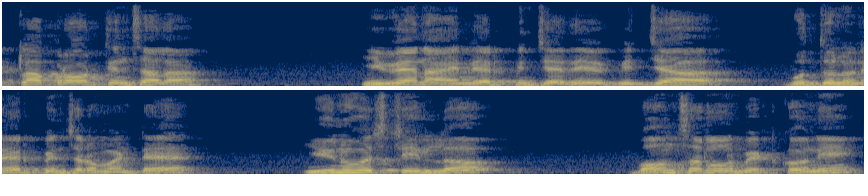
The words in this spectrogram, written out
ఎట్లా ప్రవర్తించాలా? ఇవేనా ఆయన నేర్పించేది విద్యా బుద్ధులు నేర్పించడం అంటే యూనివర్సిటీల్లో బౌన్సర్లను పెట్టుకొని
